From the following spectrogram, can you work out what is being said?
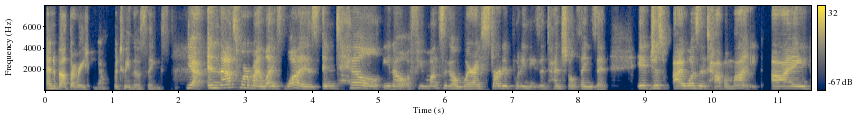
and about the ratio between those things. Yeah. And that's where my life was until, you know, a few months ago where I started putting these intentional things in it just i wasn't top of mind i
